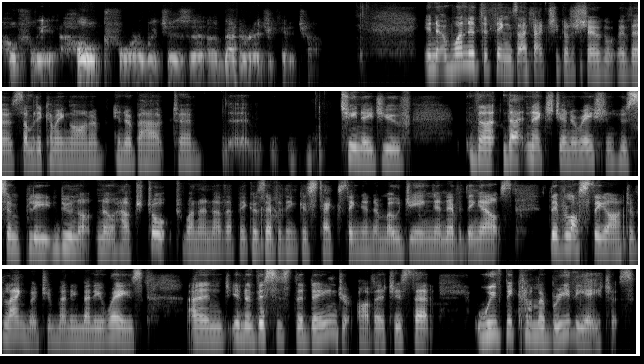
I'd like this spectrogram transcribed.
hopefully hope for, which is a, a better educated child. You know, one of the things I've actually got to show with uh, somebody coming on in about um, uh, teenage youth that that next generation who simply do not know how to talk to one another because everything is texting and emojiing and everything else. They've lost the art of language in many many ways. And you know this is the danger of it is that we've become abbreviators.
